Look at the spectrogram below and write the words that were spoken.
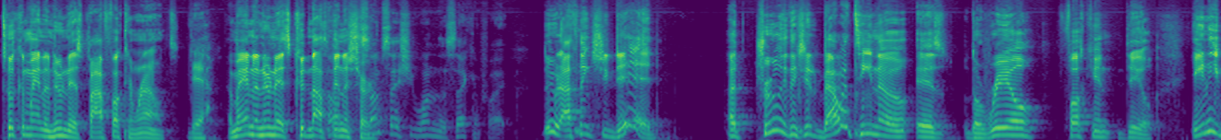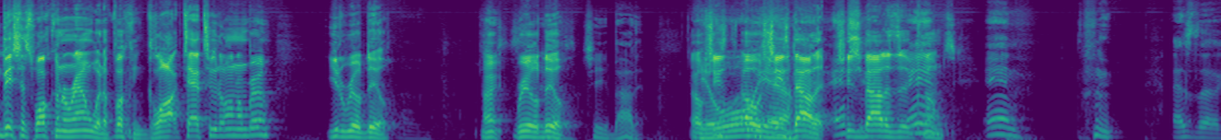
Took Amanda Nunes five fucking rounds. Yeah. Amanda Nunes could not some, finish her. Some say she won the second fight. Dude, I think she did. I truly think she did. Valentino is the real fucking deal. Any bitch that's walking around with a fucking Glock tattooed on them, bro, you the real deal. All right, real deal. She's about it. Oh, she's Oh, oh yeah. she's about it. And she's she- about as it and- comes. And as the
